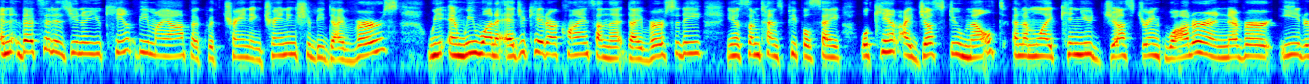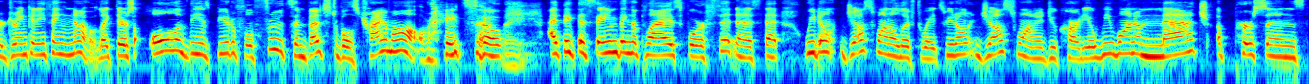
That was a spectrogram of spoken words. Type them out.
and that's it is, you know, you can't be myopic with training. Training should be diverse. We and we want to educate our clients on that diversity. You know, sometimes people say, "Well, can't I just do melt?" And I'm like, "Can you just drink water and never eat or drink anything?" No. Like there's all of these beautiful fruits and vegetables. Try them all, right? So right. I think the same thing applies for fitness that we don't just want to lift weights. We don't just want to do cardio. We want to match a person's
